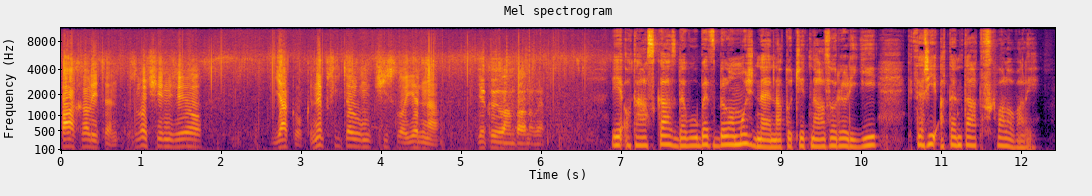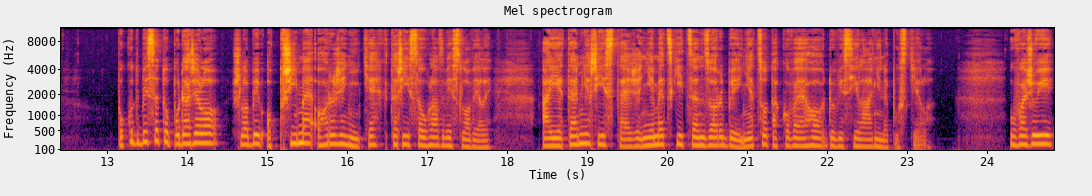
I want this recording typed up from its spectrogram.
páchali ten zločin, že jo, jako k nepřítelům číslo jedna. Děkuji vám, pánové. Je otázka, zda vůbec bylo možné natočit názory lidí, kteří atentát schvalovali. Pokud by se to podařilo, šlo by o přímé ohrožení těch, kteří souhlas vyslovili. A je téměř jisté, že německý cenzor by něco takového do vysílání nepustil. Uvažuji,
